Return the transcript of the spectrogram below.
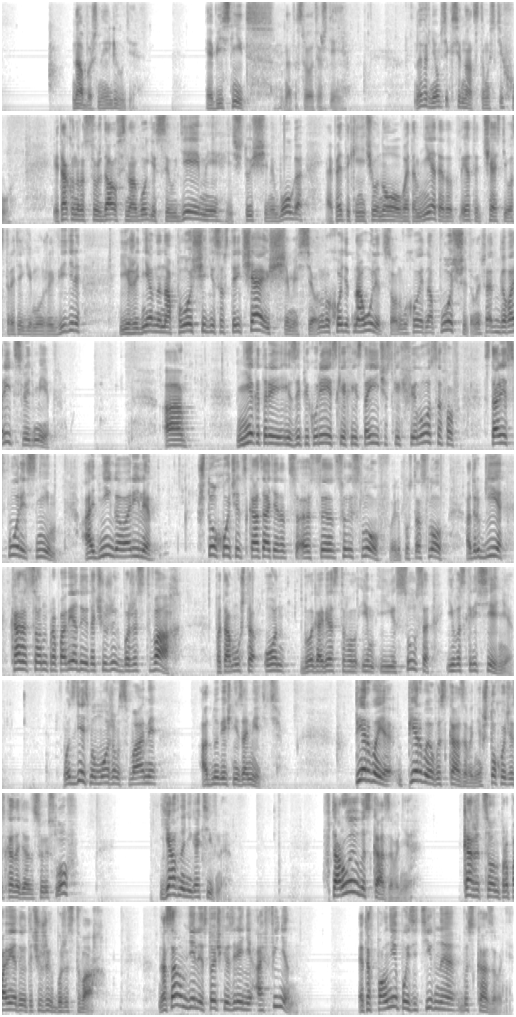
Набожные люди – и объяснит это свое утверждение. Но вернемся к 17 стиху. И так он рассуждал в синагоге с иудеями и чтущими Бога. Опять-таки ничего нового в этом нет. Эту, эту часть его стратегии мы уже видели. Ежедневно на площади со встречающимися. Он выходит на улицу, он выходит на площадь, он начинает говорить с людьми. А некоторые из эпикурейских и стоических философов стали спорить с ним – Одни говорили, что хочет сказать этот, этот суеслов или пустослов, а другие, кажется, он проповедует о чужих божествах, потому что он благовествовал им Иисуса и воскресение. Вот здесь мы можем с вами одну вещь не заметить. Первое, первое высказывание, что хочет сказать этот суеслов, явно негативное. Второе высказывание – Кажется, он проповедует о чужих божествах. На самом деле, с точки зрения афинян, это вполне позитивное высказывание.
